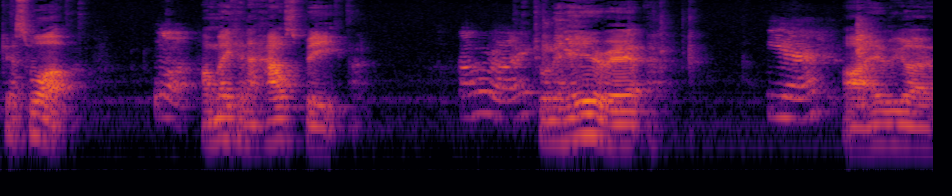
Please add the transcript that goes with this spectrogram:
Guess what? What? I'm making a house beat. Alright. Do you want to hear it? Yeah. Alright, here we go.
